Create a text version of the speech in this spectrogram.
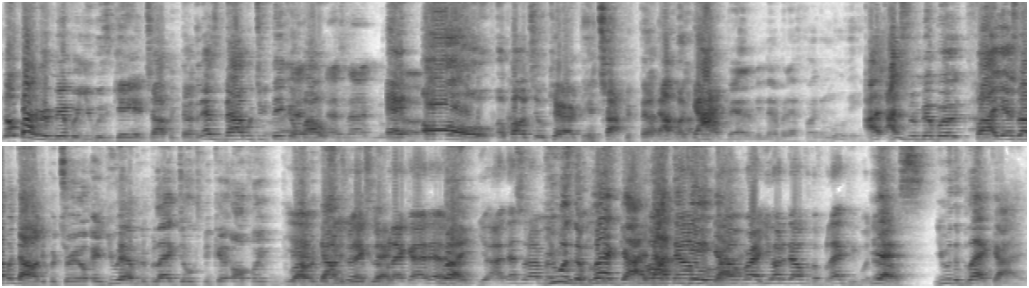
Nobody remember you was gay in Tropic Thunder. That's not what you think That- about that's not new at love. all about your character in Tropic Thunder. I I forgot. barely remember that fucking movie. I, I just remember five years Robert Downey portrayal and you having the black jokes because off of Yeah, Robert Downey you being actually the black guy there. Right. You, I, that's what I remember. You was the black guy, you not the gay guy. real, right. You held it down for the black people, dog. Yes, you were the black guy,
